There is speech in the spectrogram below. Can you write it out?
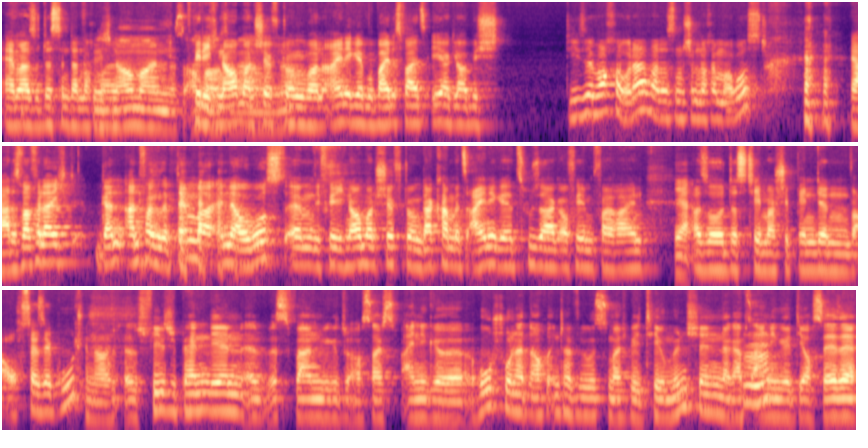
Ähm, also das sind dann nochmal... Friedrich Naumann, das Friedrich Naumann Stiftung ne? waren einige, wobei das war jetzt eher, glaube ich, diese Woche, oder? War das schon noch im August? ja, das war vielleicht Anfang September, Ende August, ähm, die Friedrich-Naumann-Stiftung. Da kamen jetzt einige Zusagen auf jeden Fall rein. Ja. Also das Thema Stipendien war auch sehr, sehr gut. Genau, also viele Stipendien. Äh, es waren, wie du auch sagst, einige Hochschulen hatten auch Interviews, zum Beispiel TU München. Da gab es mhm. einige, die auch sehr, sehr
